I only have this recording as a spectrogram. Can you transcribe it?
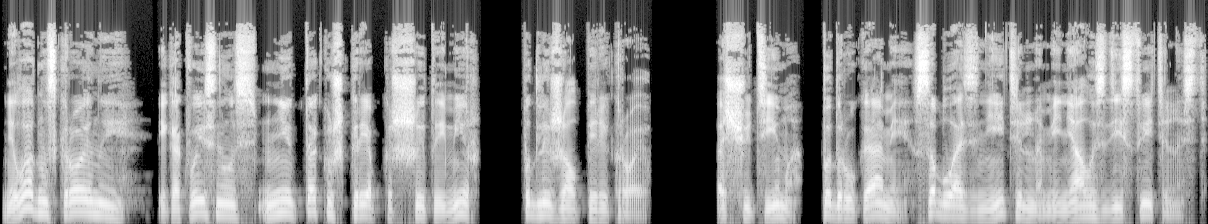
Неладно скроенный и, как выяснилось, не так уж крепко сшитый мир подлежал перекрою. Ощутимо, под руками, соблазнительно менялась действительность.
